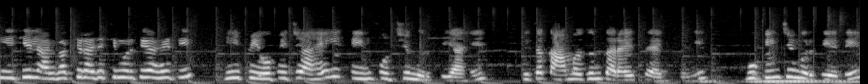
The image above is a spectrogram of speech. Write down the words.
ही जी लालबागची राजाची मूर्ती आहे ती? ही पीओपीची आहे ही तीन फूटची मूर्ती आहे. तिचं काम अजून करायचं आहे ऍक्च्युली बुकिंगची मूर्ती आहे ती.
